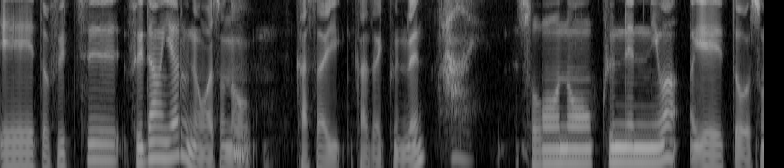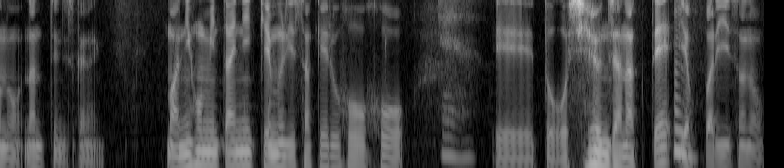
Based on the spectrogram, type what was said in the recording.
えー、と普通普段やるのはそのうん。火災火災訓練？はい。その訓練にはえー、とそのなんていうんですかね。まあ日本みたいに煙避ける方法え。えー、と教えるんじゃなくて、うん。やっぱりその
